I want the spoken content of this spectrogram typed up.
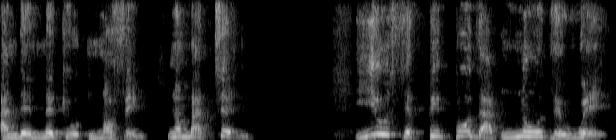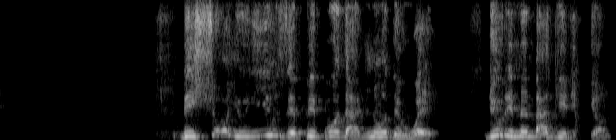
and they make you nothing. Number 10, use the people that know the way. Be sure you use the people that know the way. Do you remember Gideon?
